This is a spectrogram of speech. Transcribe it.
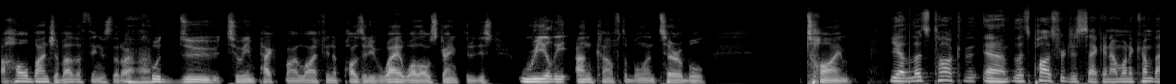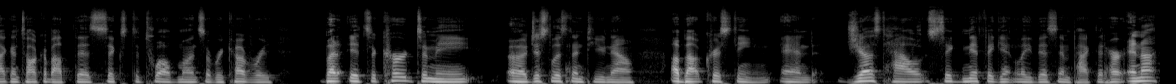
a whole bunch of other things that uh-huh. I could do to impact my life in a positive way while I was going through this really uncomfortable and terrible time. Yeah, let's talk. Um, let's pause for just a second. I want to come back and talk about this six to 12 months of recovery. But it's occurred to me, uh, just listening to you now, about Christine and just how significantly this impacted her and not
